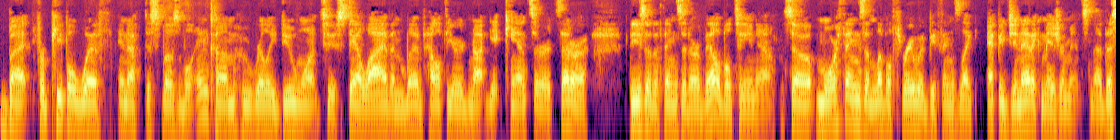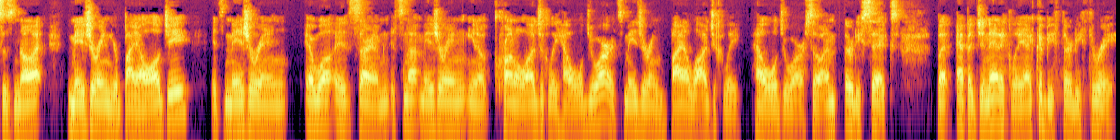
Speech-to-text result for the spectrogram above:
But for people with enough disposable income who really do want to stay alive and live healthier, not get cancer, etc., these are the things that are available to you now. So more things in level three would be things like epigenetic measurements. Now, this is not measuring your biology. It's measuring, well, it's, sorry, it's not measuring, you know, chronologically how old you are. It's measuring biologically how old you are. So I'm 36, but epigenetically, I could be 33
